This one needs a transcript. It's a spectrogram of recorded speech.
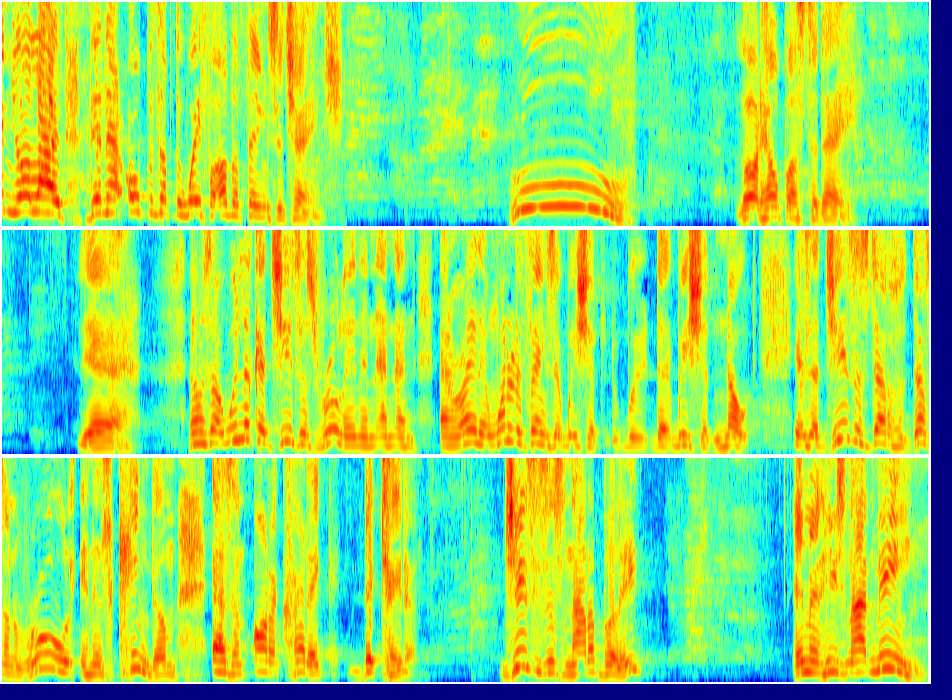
in your life, then that opens up the way for other things to change. Ooh, Lord, help us today. Yeah. And so we look at Jesus ruling and, and, and, and reigning. One of the things that we should we, that we should note is that Jesus doesn't, doesn't rule in his kingdom as an autocratic dictator. Jesus is not a bully. Amen. He's not mean.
